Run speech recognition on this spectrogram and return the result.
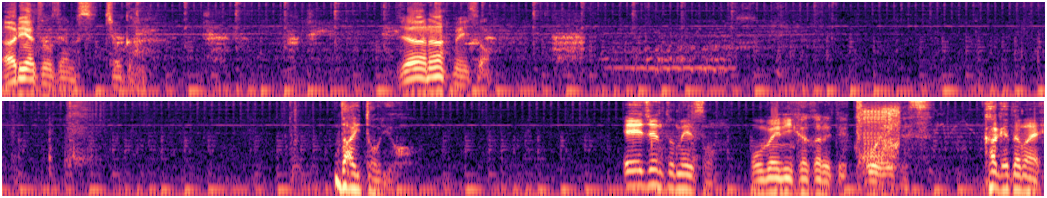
ありがとうございます長官。じゃあなメイソン。大統領。エージェント・メイソン。お目にかかれて光栄です。かけたまえ。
